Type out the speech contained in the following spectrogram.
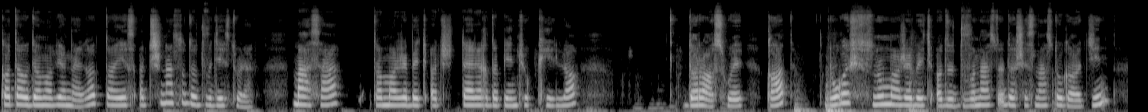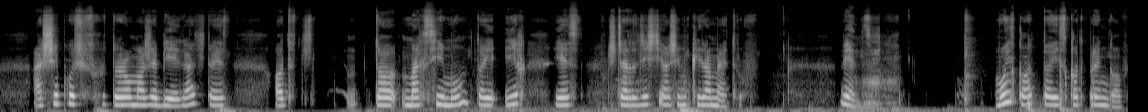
kota udomowionego to jest od 13 do 20 lat. Masa to może być od 4 do 5 kg. Dorosły kot. Długość snu może być od 12 do 16 godzin, a szybkość, z którą może biegać, to jest od to maksimum to ich jest 48 km. Więc mój kot to jest kot pręgowy,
